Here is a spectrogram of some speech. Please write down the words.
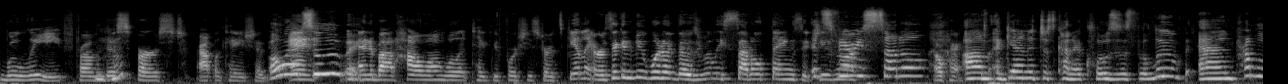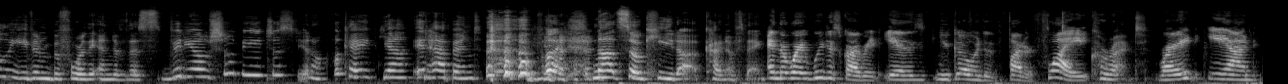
relief from this first application? Mm-hmm. Oh, And- absolutely. And, about how long will it take before she starts feeling, or is it going to be one of those really subtle things that It's she's very not? subtle. Okay. Um, again, it just kind of closes the loop, and probably even before the end of this video, she'll be just, you know, okay, yeah, it happened, but not so keyed up, kind of thing. And the way we describe it is, you go into the fight or flight, Correct. right? And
